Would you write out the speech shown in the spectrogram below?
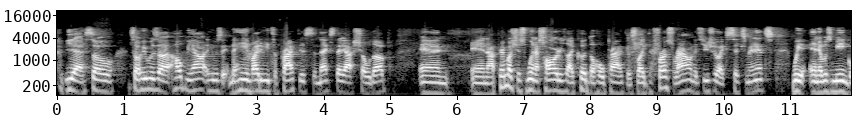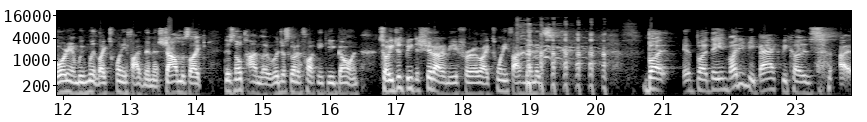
yeah, so so he was uh, helped me out. He was then he invited me to practice. The next day I showed up, and and I pretty much just went as hard as I could the whole practice. Like the first round, it's usually like six minutes. We and it was me and Gordon, and we went like 25 minutes. John was like, "There's no time limit. We're just gonna fucking keep going." So he just beat the shit out of me for like 25 minutes. but but they invited me back because I,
